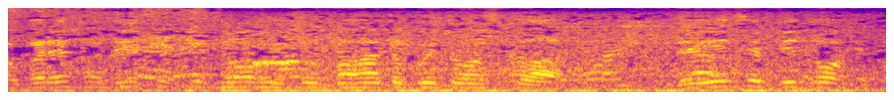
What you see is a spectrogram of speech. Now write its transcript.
Обережно дивіться під ноги, тут багато битого скла. Дивіться під ноги.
